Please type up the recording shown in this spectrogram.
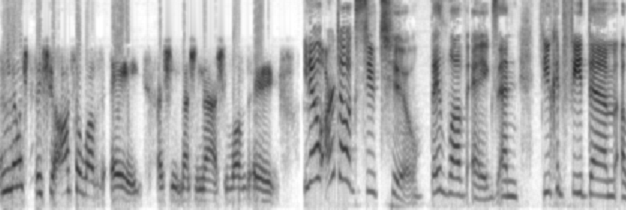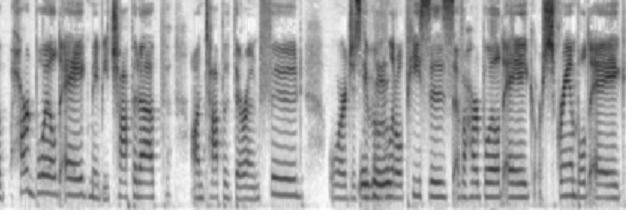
And you know what? She also loves eggs. I shouldn't mention that. She loves eggs. You know, our dogs do too. They love eggs, and you could feed them a hard boiled egg, maybe chop it up on top of their own food, or just give mm-hmm. them little pieces of a hard boiled egg or scrambled egg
